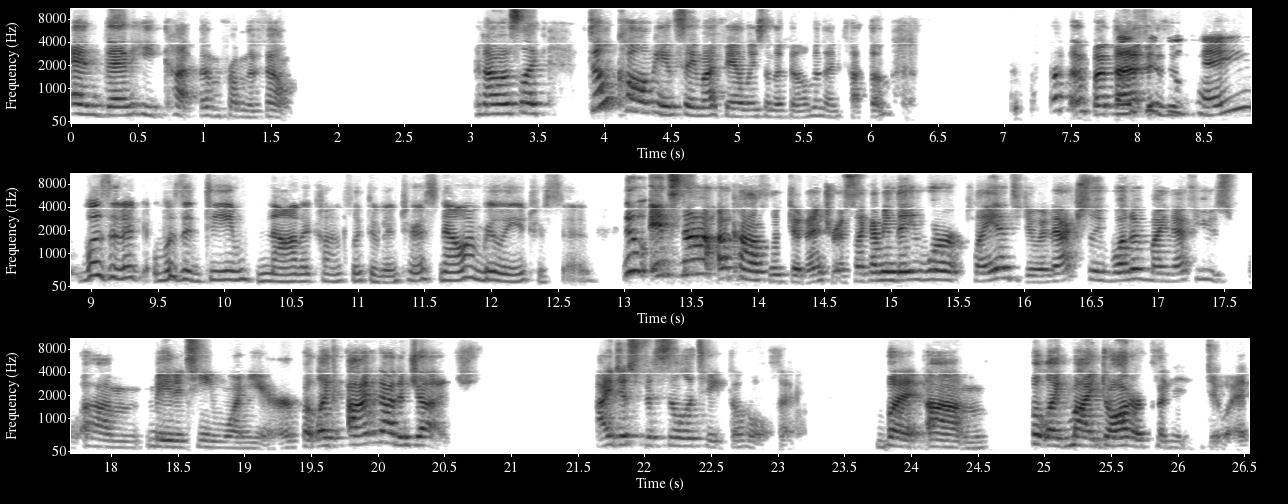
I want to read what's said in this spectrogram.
And then he cut them from the film. And I was like, don't call me and say my family's in the film and then cut them. but that is okay. Was it a, was it deemed not a conflict of interest? Now I'm really interested. No, it's not a conflict of interest. Like I mean, they were planned to do it. Actually, one of my nephews um, made a team one year, but like I'm not a judge. I just facilitate the whole thing. But um, but like my daughter couldn't do it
